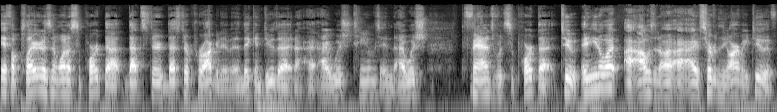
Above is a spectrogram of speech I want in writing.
if a player doesn't want to support that, that's their that's their prerogative, and they can do that. And I, I wish teams and I wish fans would support that too. And you know what? I, I was in, I, I served in the army too. If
